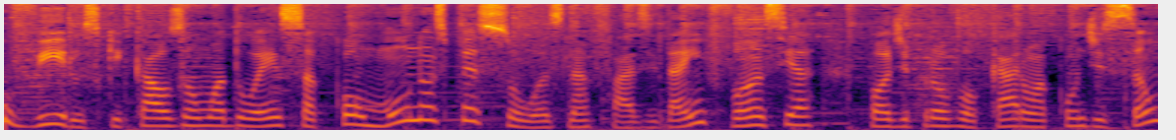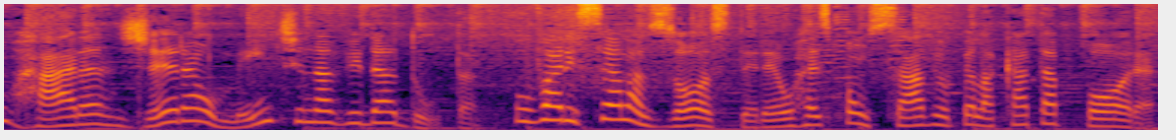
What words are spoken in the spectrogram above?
mesmo vírus que causa uma doença comum nas pessoas na fase da infância pode provocar uma condição rara, geralmente na vida adulta. O varicela zoster é o responsável pela catapora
